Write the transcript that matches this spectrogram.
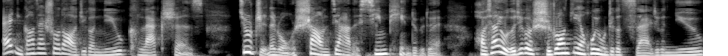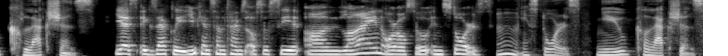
哎，你刚才说到的这个 new collections，就是指那种上架的新品，对不对？好像有的这个时装店会用这个词，哎，这个 new collections。 Yes, exactly. You can sometimes also see it online or also in stores. 嗯，in stores new collections，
